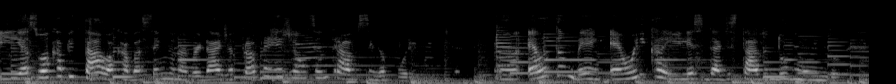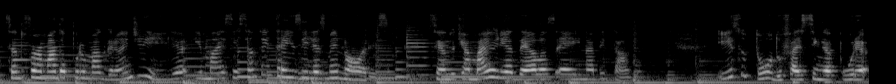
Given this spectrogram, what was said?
e a sua capital acaba sendo, na verdade, a própria região central de Singapura. Uh, ela também é a única ilha cidade-estado do mundo, sendo formada por uma grande ilha e mais 63 ilhas menores, sendo que a maioria delas é inabitada. Isso tudo faz Singapura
